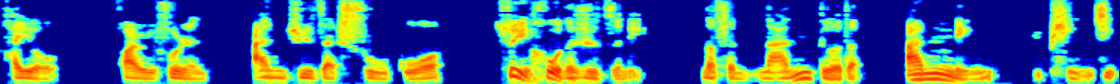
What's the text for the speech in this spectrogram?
还有花蕊夫人安居在蜀国最后的日子里那份难得的安宁与平静。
